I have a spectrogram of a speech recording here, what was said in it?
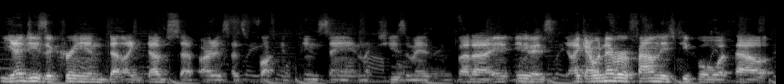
Yaeji's a Korean that like dubstep artist that's fucking insane. Like she's amazing. But uh, anyways, like I would never have found these people without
